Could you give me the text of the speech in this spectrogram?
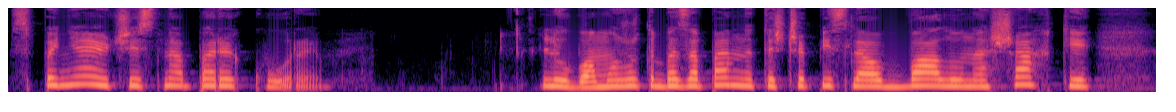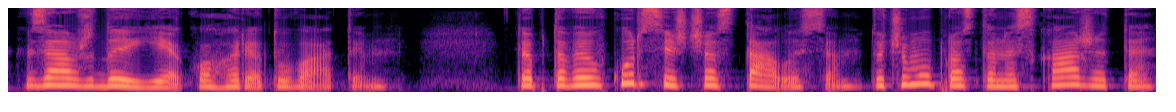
спиняючись на перекури. Люба, можу тебе запевнити, що після обвалу на шахті завжди є кого рятувати. Тобто ви в курсі, що сталося, то чому просто не скажете?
